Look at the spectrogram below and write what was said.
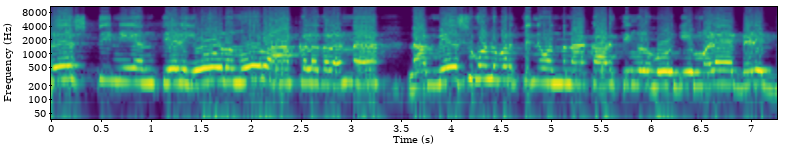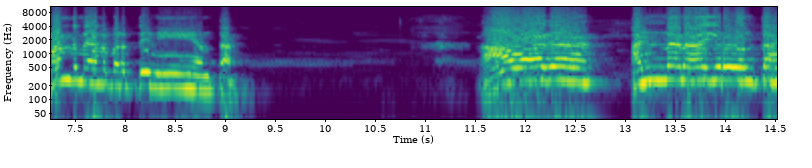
ಮೇಯಿಸ್ತೀನಿ ಅಂತೇಳಿ ಏಳು ನೂರು ಆಕಳಗಳನ್ನ ನಾ ಮೇಯಿಸ್ಕೊಂಡು ಬರ್ತೀನಿ ಒಂದು ನಾಲ್ಕಾರು ತಿಂಗಳು ಹೋಗಿ, ಮಳೆ, ಬೆಳೆ ಬಂದ ಮೇಲೆ ಬರ್ತೀನಿ ಅಂತ. ಆವಾಗ ಅಣ್ಣನಾಗಿರುವಂತಹ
